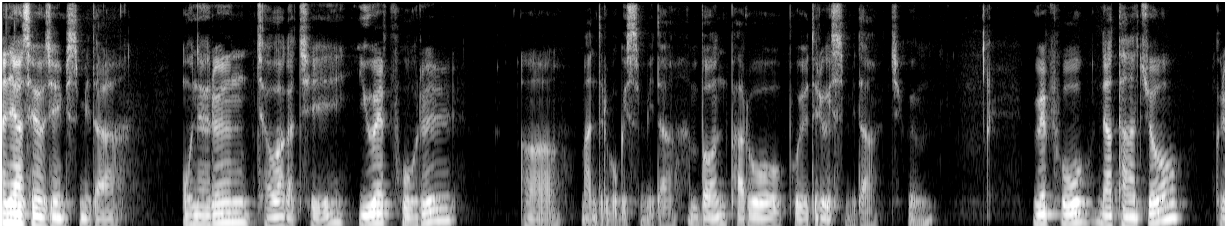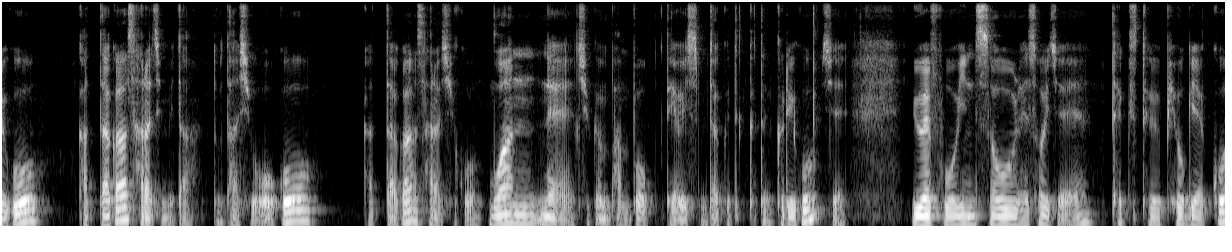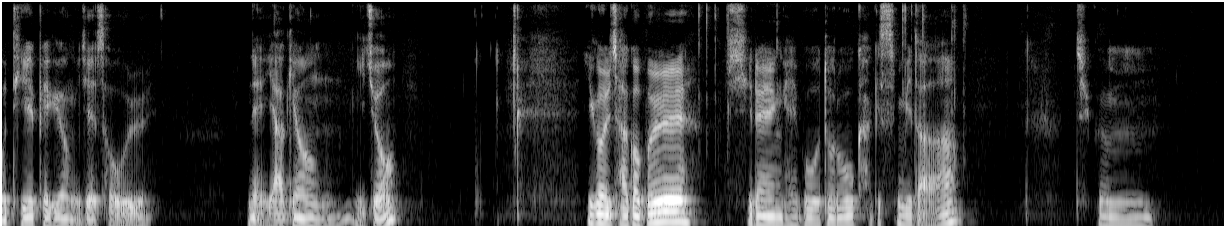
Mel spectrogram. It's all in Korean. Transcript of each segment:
안녕하세요. 제임스입니다. 오늘은 저와 같이 UFO를 어, 만들어 보겠습니다. 한번 바로 보여드리겠습니다. 지금 UFO 나타났죠? 그리고 갔다가 사라집니다. 또 다시 오고 갔다가 사라지고 무한네 지금 반복되어 있습니다. 그, 그, 그리고 이제 UFO in 서울 해서 이제 텍스트 표기했고 뒤에 배경 이제 서울 네 야경이죠. 이걸 작업을 실행해 보도록 하겠습니다. 지금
